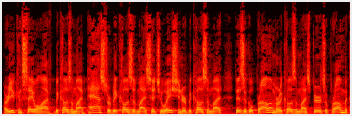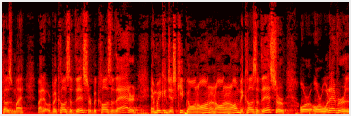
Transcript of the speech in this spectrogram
Or you can say, well, I've, because of my past, or because of my situation, or because of my physical problem, or because of my spiritual problem, because of my, my or because of this, or because of that, or, and we can just keep going on and on and on because of this, or, or, or whatever,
